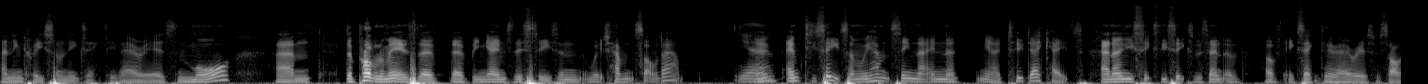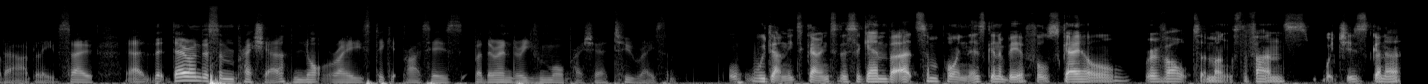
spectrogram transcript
and increased some of the executive areas more. Um, the problem is there there have been games this season which haven't sold out. Yeah. You know, empty seats. I mean, we haven't seen that in the, you know two decades, and only 66% of of executive areas were sold out, I believe. So uh, they're under some pressure, not raise ticket prices, but they're under even more pressure to raise them. We don't need to go into this again, but at some point there's going to be a full scale revolt amongst the fans, which is going to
